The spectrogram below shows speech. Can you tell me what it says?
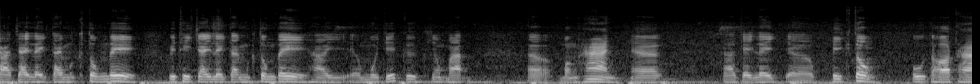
ការចែកលេខតែមួយខ្ទង់ទេវិធីចែកលេខតែមួយខ្ទង់ទេហើយមួយទៀតគឺខ្ញុំបាទបង្ហាញការចែកលេខពីខ្ទង់ឧទាហរណ៍ថា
